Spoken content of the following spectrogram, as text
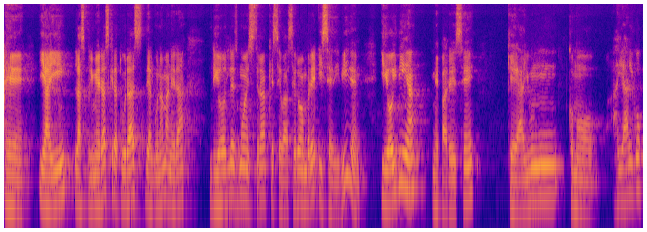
Eh, y ahí las primeras criaturas, de alguna manera, Dios les muestra que se va a ser hombre y se dividen. Y hoy día me parece que hay un, como hay algo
